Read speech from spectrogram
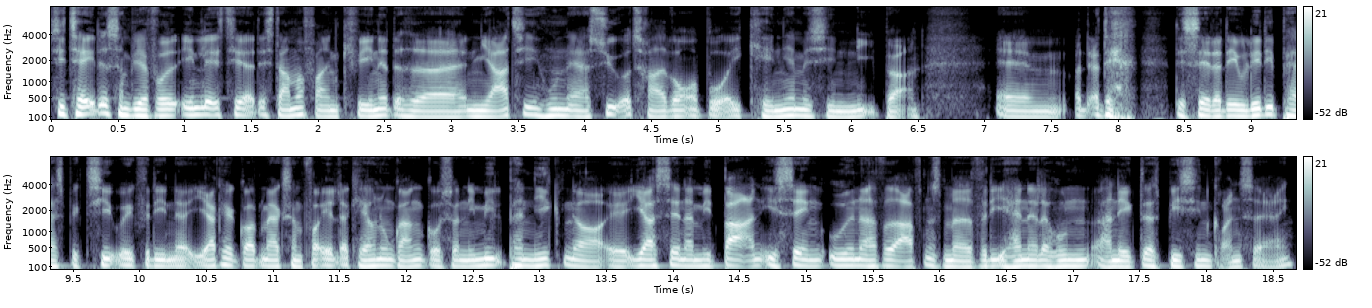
Citatet, som vi har fået indlæst her, det stammer fra en kvinde, der hedder Nyati. Hun er 37 år og bor i Kenya med sine ni børn. Øhm, og det, det sætter det jo lidt i perspektiv, ikke? fordi når, jeg kan godt mærke som forældre, kan jeg jo nogle gange gå sådan i mild panik, når øh, jeg sender mit barn i seng, uden at have fået aftensmad, fordi han eller hun har nægtet at spise sine grøntsager. Ikke?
